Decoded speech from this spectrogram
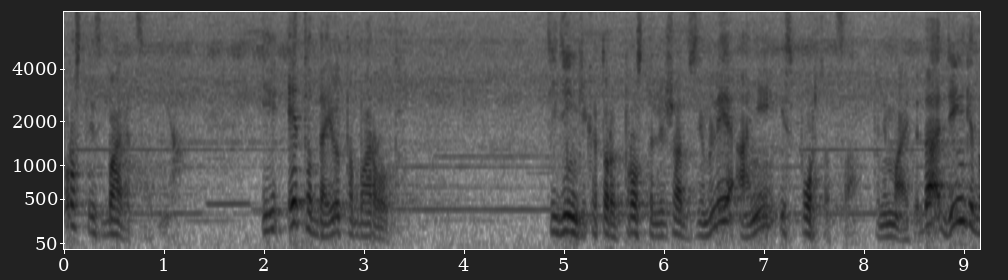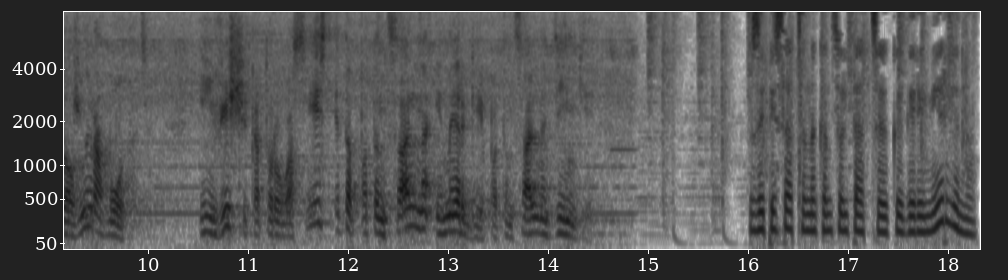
Просто избавиться от них. И это дает оборот те деньги, которые просто лежат в земле, они испортятся, понимаете? Да, деньги должны работать. И вещи, которые у вас есть, это потенциально энергии, потенциально деньги. Записаться на консультацию к Игорю Мервину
